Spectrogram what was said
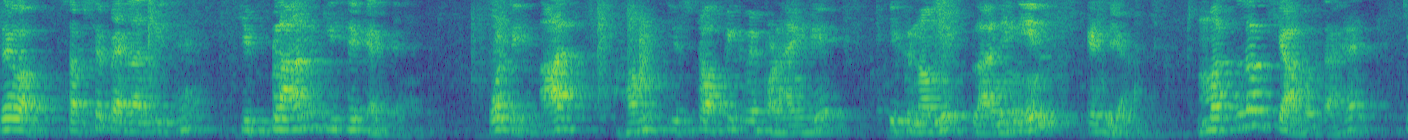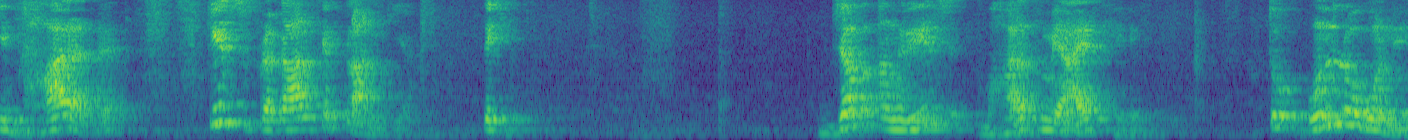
देखो, सबसे पहला चीज़ है कि प्लान किसे कहते हैं? व्हाट इज़ आज हम इस टॉपिक में पढ़ाएँगे इकोनॉमिक प्लानिंग इन इंडिया मतलब क्या होता है कि भारत किस प्रकार से प्लान किया? देखिए, जब अंग्रेज़ भारत में आए थे तो उन लोगों ने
